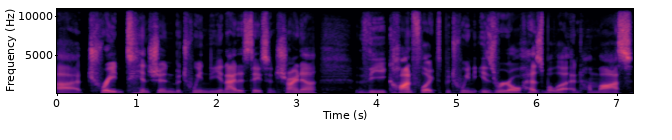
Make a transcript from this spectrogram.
uh, trade tension between the United States and China, the conflict between Israel, Hezbollah, and Hamas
